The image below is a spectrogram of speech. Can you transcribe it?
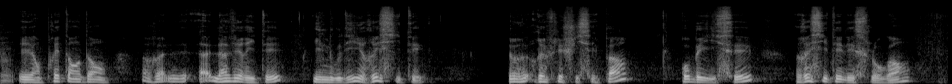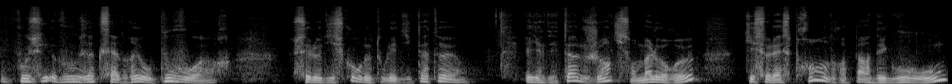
Mmh. Et en prétendant la vérité, il nous dit récitez. Ne réfléchissez pas, obéissez, récitez des slogans, vous, vous accéderez au pouvoir. C'est le discours de tous les dictateurs. Et il y a des tas de gens qui sont malheureux, qui se laissent prendre par des gourous,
